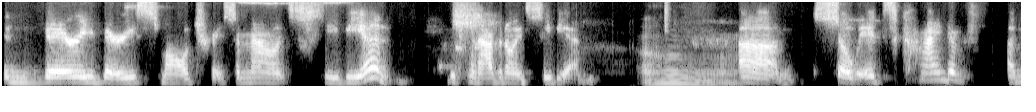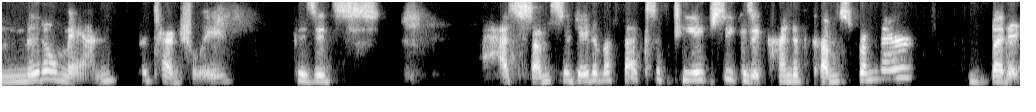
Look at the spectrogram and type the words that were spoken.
in very, very small trace amounts CBN, the cannabinoid CBN. Oh. Um, so it's kind of a middleman potentially because it's has some sedative effects of THC because it kind of comes from there, but it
